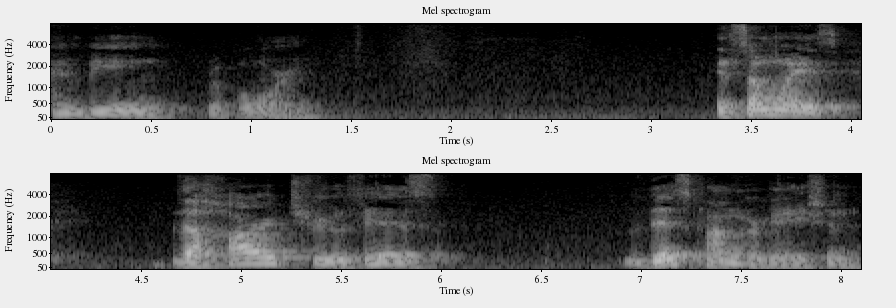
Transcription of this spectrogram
and being reborn. In some ways, the hard truth is this congregation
